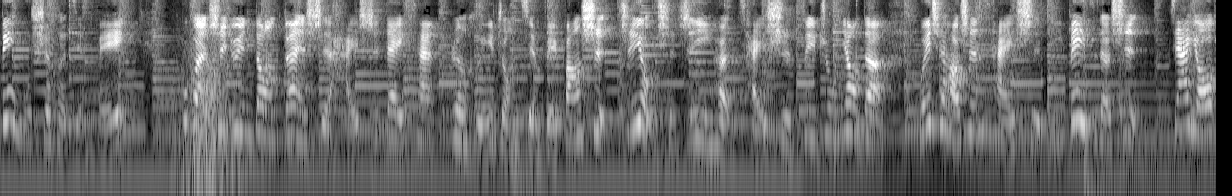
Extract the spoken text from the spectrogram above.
并不适合减肥。不管是运动、断食还是代餐，任何一种减肥方式，只有持之以恒才是最重要的。维持好身材是一辈子的事，加油！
